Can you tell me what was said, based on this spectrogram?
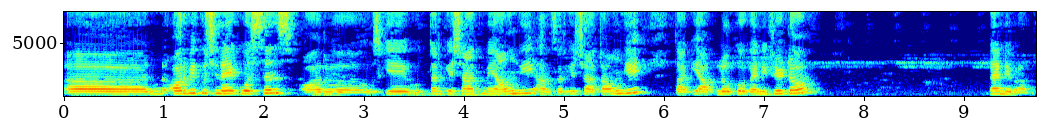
और भी कुछ नए क्वेश्चंस और उसके उत्तर के साथ मैं आऊँगी आंसर के साथ आऊँगी ताकि आप लोग को बेनिफिट हो। धन्यवाद।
